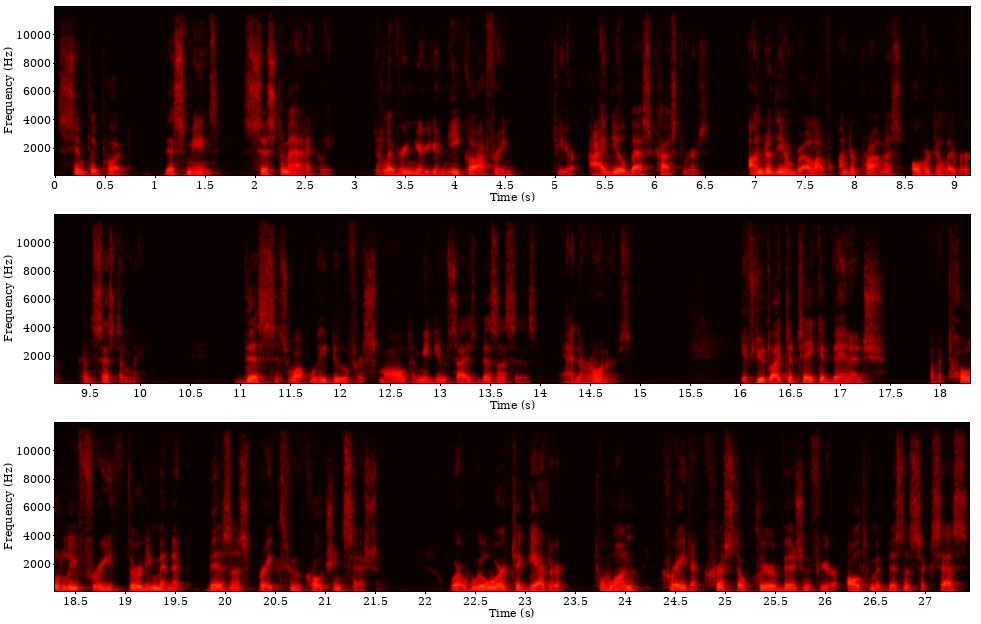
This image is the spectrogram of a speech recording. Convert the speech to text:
Simply put, this means systematically delivering your unique offering to your ideal best customers under the umbrella of under promise, over deliver consistently. This is what we do for small to medium sized businesses and their owners. If you'd like to take advantage of a totally free 30 minute business breakthrough coaching session, where we'll work together to one, create a crystal clear vision for your ultimate business success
